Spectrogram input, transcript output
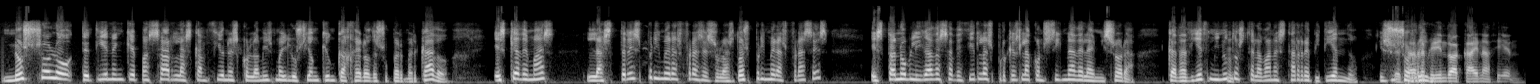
no solo te tienen que pasar las canciones con la misma ilusión que un cajero de supermercado, es que además las tres primeras frases o las dos primeras frases están obligadas a decirlas porque es la consigna de la emisora. Cada 10 minutos te la van a estar repitiendo. Eso Te es estás refiriendo a Cadena 100.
